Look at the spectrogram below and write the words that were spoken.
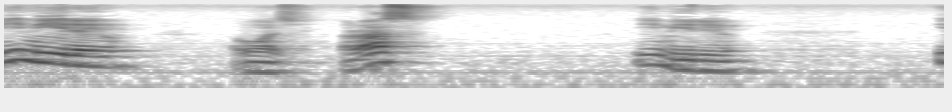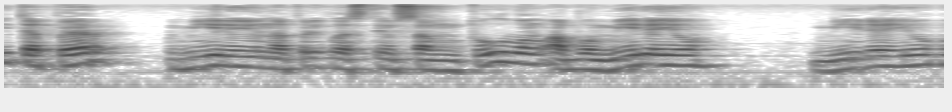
і міряю. Ось. Раз. І міряю. І тепер міряю, наприклад, з тим самим тулубом, або міряю, міряю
